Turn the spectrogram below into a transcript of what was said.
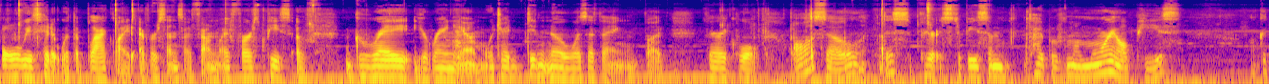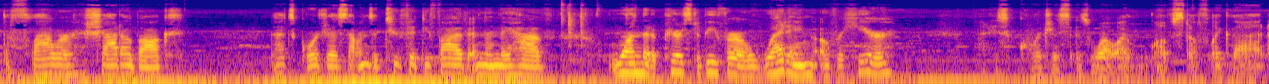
always hit it with a black light ever since I found my first piece of gray uranium, which I didn't know was a thing, but very cool. Also, this appears to be some type of memorial piece. Look at the flower shadow box. That's gorgeous. That one's a 255 and then they have one that appears to be for a wedding over here. That is gorgeous as well. I love stuff like that.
